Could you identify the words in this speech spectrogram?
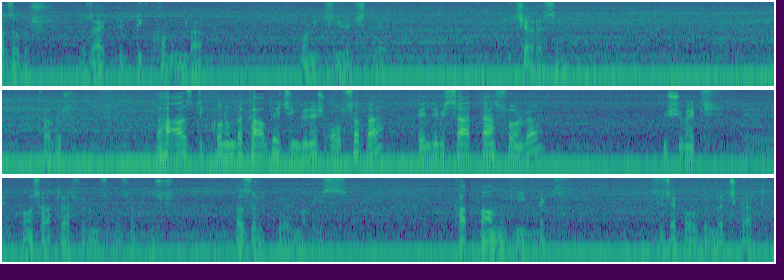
azalır. Özellikle dik konumda 12 ile işte 2 arası kalır. Daha az dik konumda kaldığı için güneş olsa da belli bir saatten sonra üşümek e, konsantrasyonumuzu bozabilir. Hazırlıklı olmalıyız. Katmanlı giyinmek, sıcak olduğunda çıkartıp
